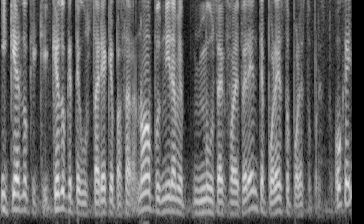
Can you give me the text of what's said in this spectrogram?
¿Y qué es lo que, qué, es lo que te gustaría que pasara? No, pues mira, me, gustaría que fuera diferente por esto, por esto, por esto. Ok.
